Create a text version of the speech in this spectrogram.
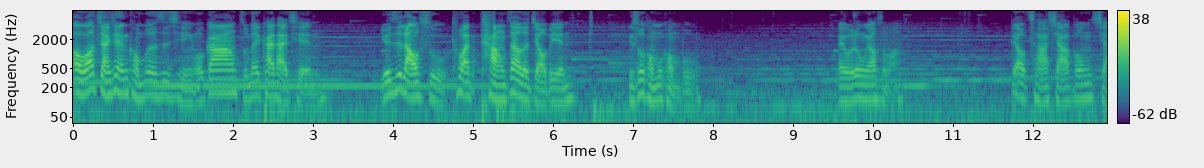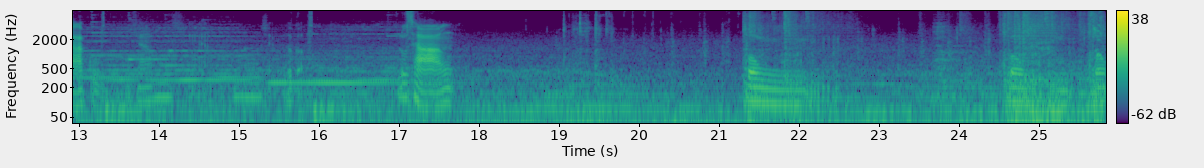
哦，我要讲一件很恐怖的事情。我刚刚准备开台前。有一只老鼠突然躺在我的脚边，你说恐不恐怖？哎，我任务要什么？调查峡峰峡谷。霞峰峡，这个入场。嘣嘣嘣。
